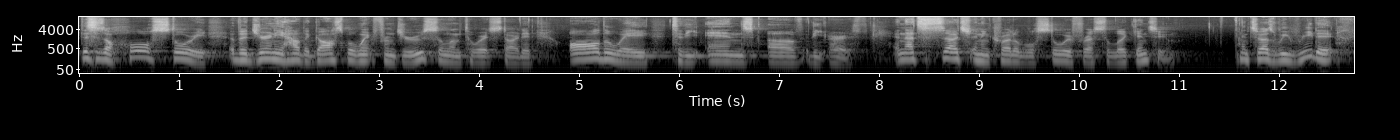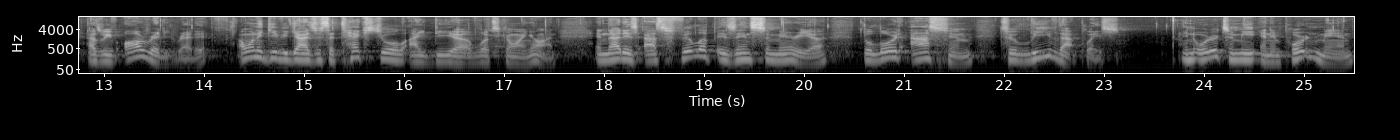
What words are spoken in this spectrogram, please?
this is a whole story of the journey how the gospel went from Jerusalem to where it started, all the way to the ends of the earth. And that's such an incredible story for us to look into. And so, as we read it, as we've already read it, I want to give you guys just a textual idea of what's going on. And that is, as Philip is in Samaria, the Lord asks him to leave that place in order to meet an important man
